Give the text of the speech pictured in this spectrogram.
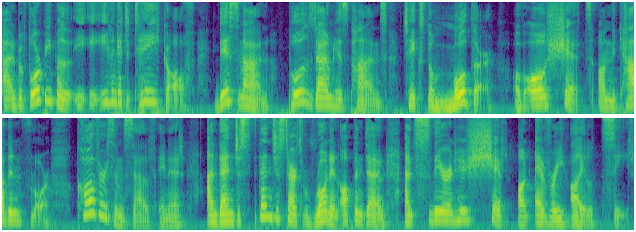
and before people e- even get to take off, this man pulls down his pants, takes the mother of all shit on the cabin floor, covers himself in it, and then just then just starts running up and down and smearing his shit on every aisle seat.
